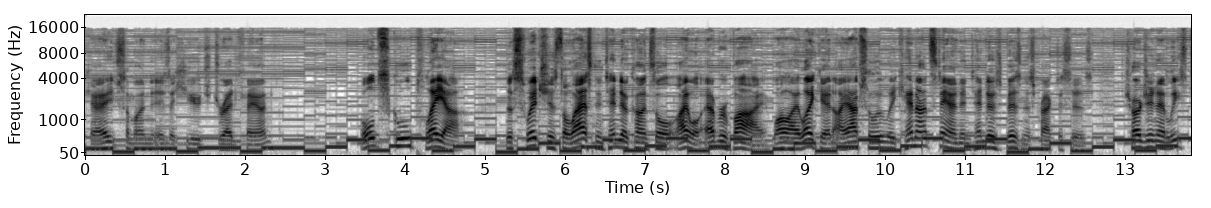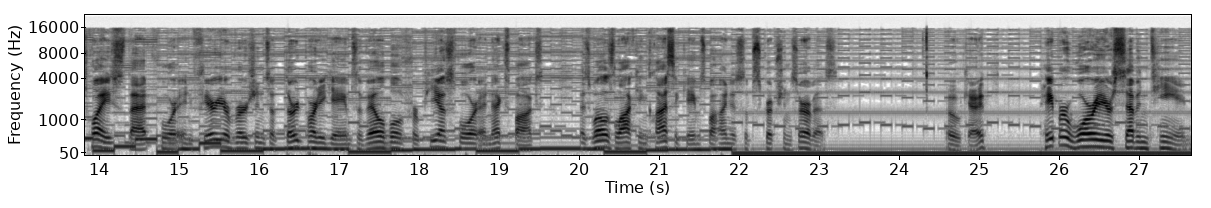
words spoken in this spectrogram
Okay, someone is a huge Dread fan. Old School Playa. The Switch is the last Nintendo console I will ever buy. While I like it, I absolutely cannot stand Nintendo's business practices, charging at least twice that for inferior versions of third party games available for PS4 and Xbox, as well as locking classic games behind a subscription service. Okay. Paper Warrior 17.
